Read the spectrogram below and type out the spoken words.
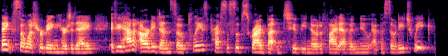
Thanks so much for being here today. If you haven't already done so, please press the subscribe button to be notified of a new episode each week.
